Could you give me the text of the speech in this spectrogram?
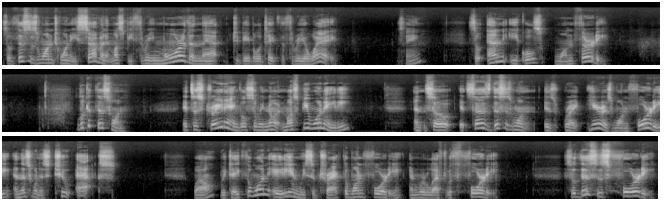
So if this is 127, it must be 3 more than that to be able to take the 3 away. See? So n equals 130. Look at this one. It's a straight angle, so we know it must be 180. And so it says this is one is right here is 140, and this one is 2x. Well, we take the 180 and we subtract the 140, and we're left with 40. So this is 40.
